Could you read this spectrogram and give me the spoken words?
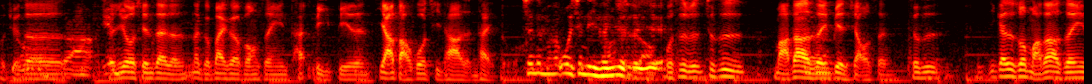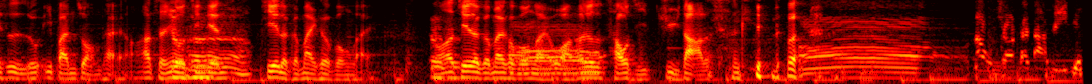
我觉得陈佑现在的那个麦克风声音太比别人压倒过其他人太多。真的吗？我现在离很远的耶。不是不是，就是马大的声音变小声，就是应该是说马大的声音是如一般状态啊。啊，陈佑今天接了个麦克风来，然后他接了个麦克风来，哇，他就是超级巨大的声音，对吧？哦，那我需要再大声一点。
